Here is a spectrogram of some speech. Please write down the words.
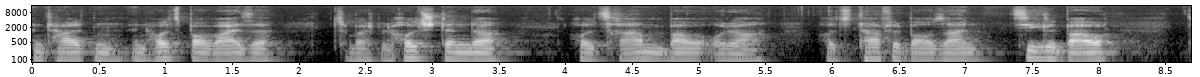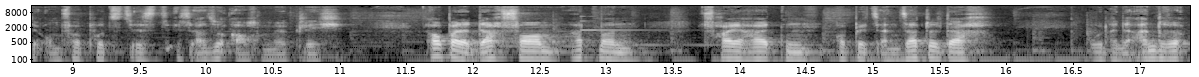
enthalten in Holzbauweise, zum Beispiel Holzständer, Holzrahmenbau oder Holztafelbau sein. Ziegelbau, der unverputzt ist, ist also auch möglich. Auch bei der Dachform hat man Freiheiten, ob jetzt ein Satteldach oder eine andere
